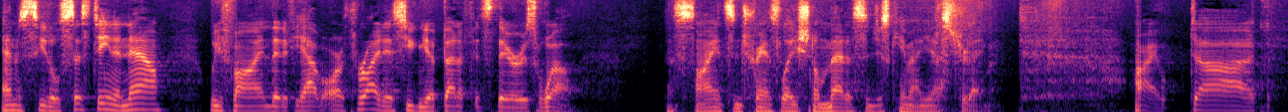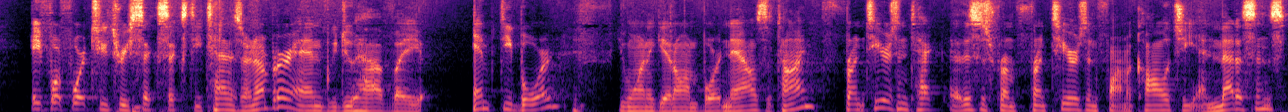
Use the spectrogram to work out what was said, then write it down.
N acetylcysteine. And now we find that if you have arthritis, you can get benefits there as well. The Science and Translational Medicine just came out yesterday. All right. Uh, 844-236-6010 is our number, and we do have a empty board if you want to get on board, now is the time. Frontiers in Tech, uh, this is from Frontiers in Pharmacology and Medicines.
